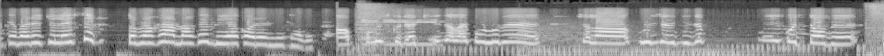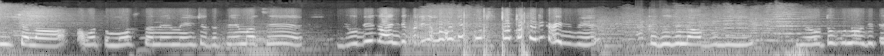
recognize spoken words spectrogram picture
একেবারে চলে এসেছি তোমাকে আমাকে বিয়ে করে নিতে হবে। পুলিশ করে কি জ্বালায় পড়ল রে? চলা পুলিশের কি যে কি করতে হবে? চলা আমার তো মস্তানের মেয়ের সাথে প্রেম আছে। যদি জানতে পারি, আমাকে কষ্ট করে খাইবে। একে যদি না বলি কেউ তো কোনো নদীতে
